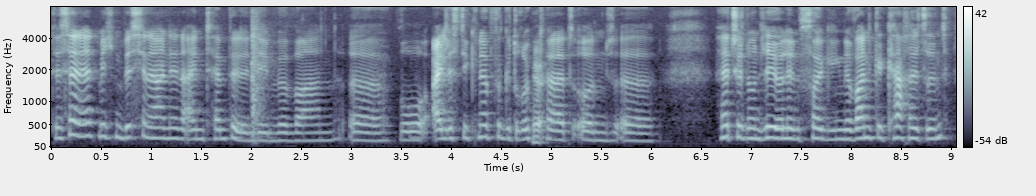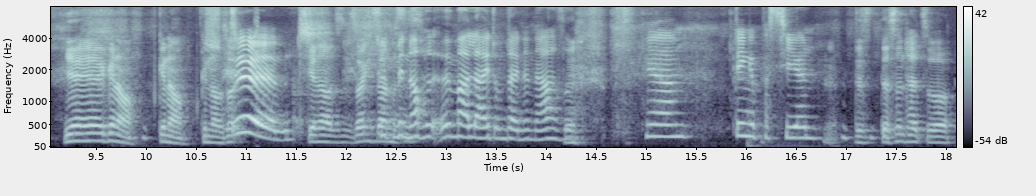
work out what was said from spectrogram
Das erinnert mich ein bisschen an den einen Tempel, in dem wir waren, äh, wo Alice die Knöpfe gedrückt Ja. hat und äh, Hatchet und Leolin voll gegen eine Wand gekachelt sind. Ja, ja, ja, genau, genau, genau. So, Stimmt. genau, so- solche Tut Sachen. mir das noch immer leid um deine Nase. Ja, Dinge passieren. Das, das sind halt so,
